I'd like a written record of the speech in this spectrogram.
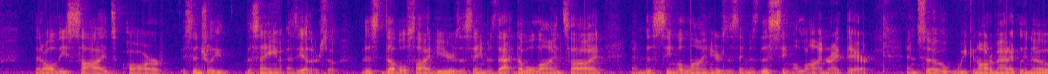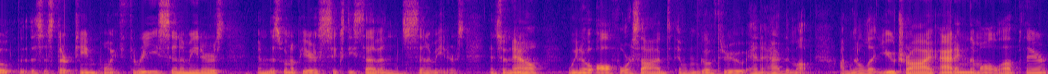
that all these sides are essentially the same as the other. So this double side here is the same as that double line side, and this single line here is the same as this single line right there. And so we can automatically know that this is 13.3 centimeters, and this one up here is 67 centimeters. And so now we know all four sides, and we can go through and add them up. I'm gonna let you try adding them all up there.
